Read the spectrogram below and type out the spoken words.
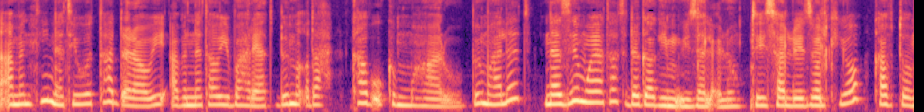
ንኣመንቲ ነቲ ወተሃደራዊ ኣብነታዊ ባህርያት ብምቕዳሕ ካብኡ ክምሃሩ ብማለት ነዚ ሞያታት ደጋጊሙ እዩ ዘልዕሉ እቲ ሰሉ ዩ ዝበልክዮ ካብቶም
